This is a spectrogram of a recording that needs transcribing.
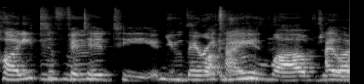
tight Mhm. fitted tee, you very lo- tight. You loved the I loved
